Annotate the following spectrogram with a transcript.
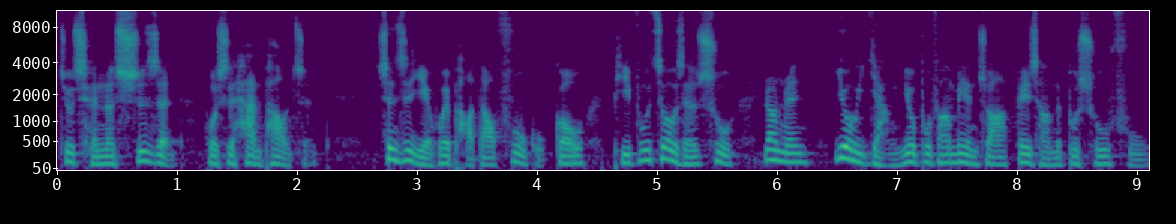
就成了湿疹或是汗疱疹，甚至也会跑到腹股沟、皮肤皱褶处，让人又痒又不方便抓，非常的不舒服。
